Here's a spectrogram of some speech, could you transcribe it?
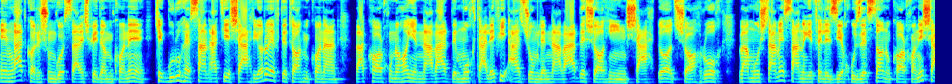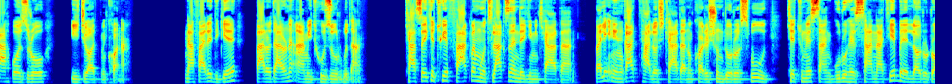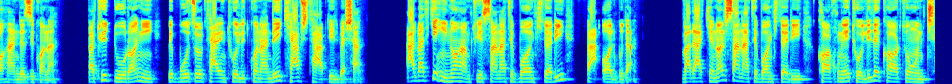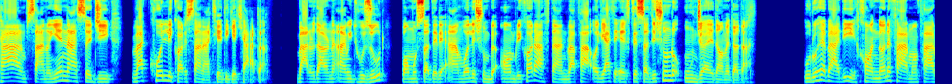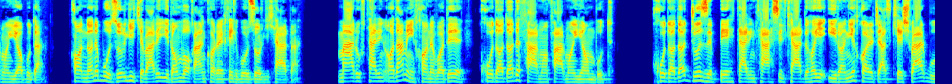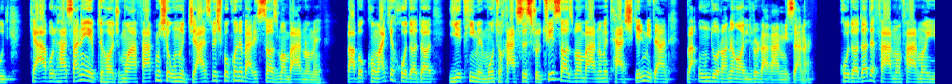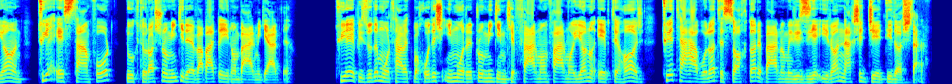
انقدر کارشون گسترش پیدا می‌کنه که گروه صنعتی شهریار رو افتتاح می‌کنن و کارخونه های نورد مختلفی از جمله نورد شاهین، شهداد، شاهرخ و مجتمع صنایع فلزی خوزستان و کارخانه شهباز رو ایجاد می‌کنن. نفر دیگه برادران امید حضور بودن. کسایی که توی فقر مطلق زندگی می‌کردن ولی انقدر تلاش کردن و کارشون درست بود که تونستن گروه صنعتی بلا رو راه اندازی کنن. و توی دورانی به بزرگترین تولید کننده کفش تبدیل بشن. البته که اینا هم توی صنعت بانکداری فعال بودن. و در کنار صنعت بانکداری کارخونه تولید کارتون، چرم، صنایع نساجی و کلی کار صنعتی دیگه کردن. برادران امید حضور با مصادره اموالشون به آمریکا رفتن و فعالیت اقتصادیشون رو اونجا ادامه دادن. گروه بعدی خاندان فرمانفرمایی بودن. خاندان بزرگی که برای ایران واقعا کارهای خیلی بزرگی کردن. معروف ترین آدم این خانواده خداداد فرمان فرماییان بود. خداداد جز بهترین تحصیل کرده های ایرانی خارج از کشور بود که ابوالحسن ابتهاج موفق میشه اونو جذبش بکنه برای سازمان برنامه و با کمک خداداد یه تیم متخصص رو توی سازمان برنامه تشکیل میدن و اون دوران عالی رو رقم می‌زنن. خداداد فرمان فرماییان توی استنفورد دکتراش رو می‌گیره و بعد به ایران برمیگرده. توی اپیزود مرتبط با خودش این مورد رو میگیم که فرمان فرماییان و ابتهاج توی تحولات ساختار برنامه ریزی ایران نقش جدی داشتن.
